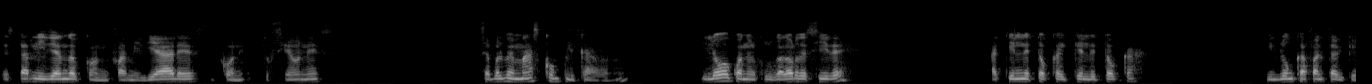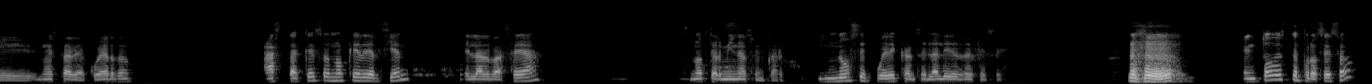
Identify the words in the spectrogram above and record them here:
estar lidiando con familiares, con instituciones, se vuelve más complicado, ¿no? Y luego cuando el juzgador decide a quién le toca y qué le toca, y nunca falta el que no está de acuerdo, hasta que eso no quede al 100, el albacea no termina su encargo y no se puede cancelar el RFC. En todo este proceso,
